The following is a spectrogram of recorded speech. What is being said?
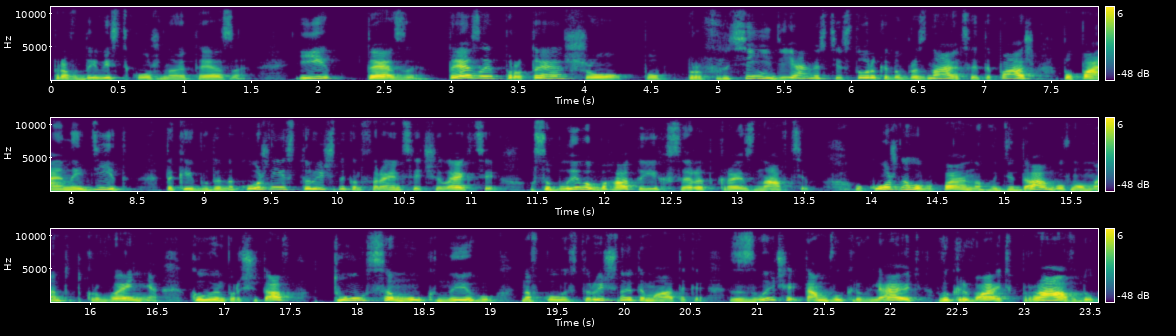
правдивість кожної тези. І тези. Тези про те, що по професійній діяльності історики добре знають цей типаж попаяний дід. Такий буде на кожній історичній конференції чи лекції. Особливо багато їх серед краєзнавців. У кожного попаяного діда був момент откровення, коли він прочитав ту саму книгу навколо історичної тематики. Зазвичай там викривляють, викривають правду,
